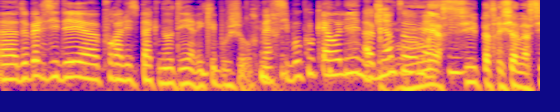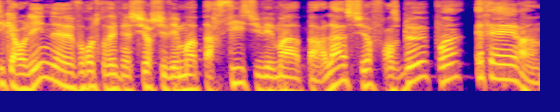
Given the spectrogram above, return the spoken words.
De belles idées euh, pour aller se bagnoder avec les beaux jours. Merci beaucoup Caroline. À bientôt. Merci. Patricia, merci Caroline. Euh, vous retrouvez bien sûr Suivez-moi par-ci, suivez-moi par-là sur francebleu.fr.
